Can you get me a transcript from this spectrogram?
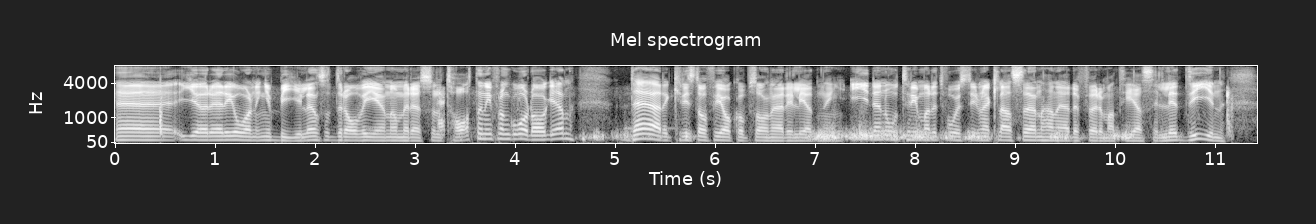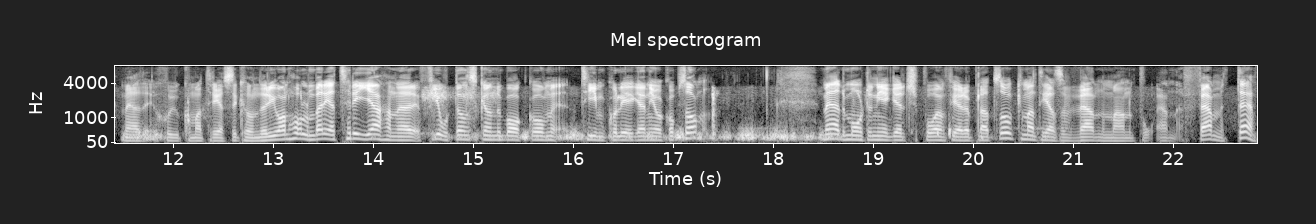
eh, gör er i ordning i bilen så drar vi igenom resultaten ifrån gårdagen. Där Kristoffer Jakobsson är i ledning i den otrimmade tvåhjulsdrivna klassen. Han är det före Mattias Ledin med 7,3 sekunder. Johan Holmberg är trea. Han är 14 sekunder bakom teamkollegan Jakobsson med Mårten Egerts på en fjärde plats och Mattias Wennman på en femte.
